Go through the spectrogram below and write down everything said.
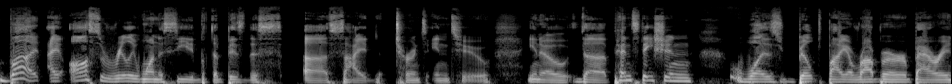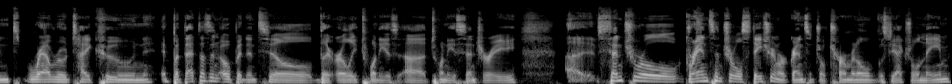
But I also really want to see what the business uh, side turns into. You know, the Penn Station was built by a robber baron railroad tycoon, but that doesn't open until the early 20th, uh, 20th century. Uh, Central, Grand Central Station or Grand Central Terminal was the actual name.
